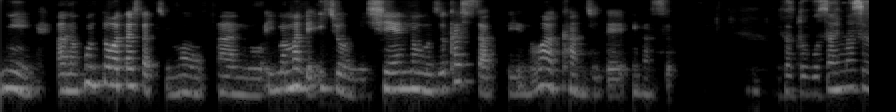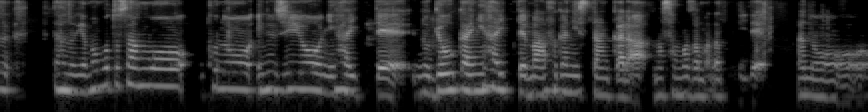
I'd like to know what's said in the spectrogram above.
にあの本当私たちもあの今まで以上に支援の難しさっていうのは感じています。ありがとうございます。あの山本さんもこの NGO に入っての業界に入って、まあ、アフガニスタンからさまざ、まな国であの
